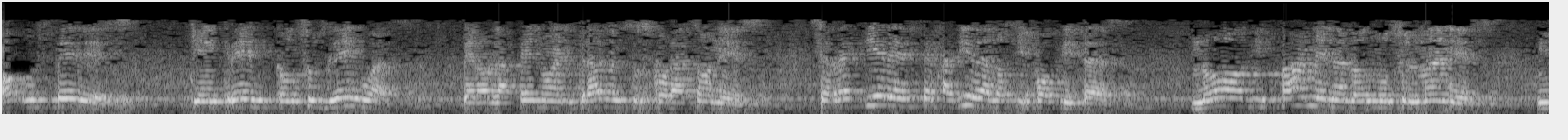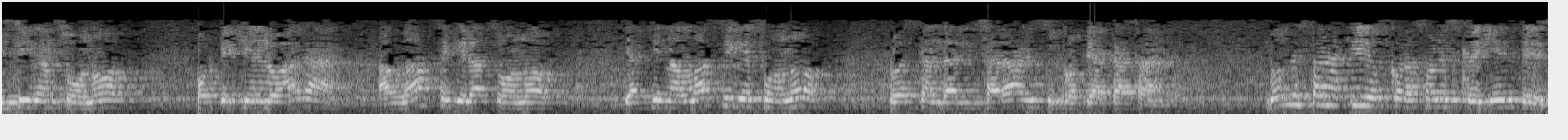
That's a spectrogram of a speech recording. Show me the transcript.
Oh, ustedes, quien creen con sus lenguas, pero la fe no ha entrado en sus corazones. Se refiere este hadith a los hipócritas. No difamen a los musulmanes, ni sigan su honor, porque quien lo haga, Allah seguirá su honor. Y a quien Allah sigue su honor, lo escandalizará en su propia casa. ¿Dónde están aquellos corazones creyentes,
